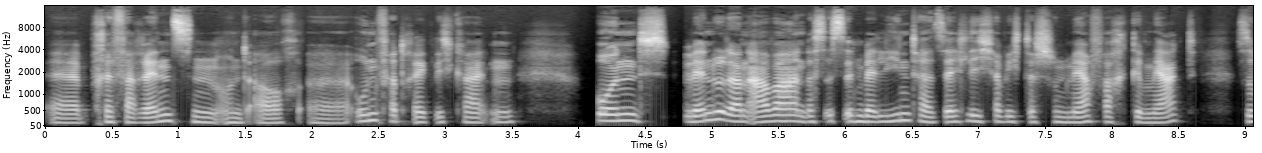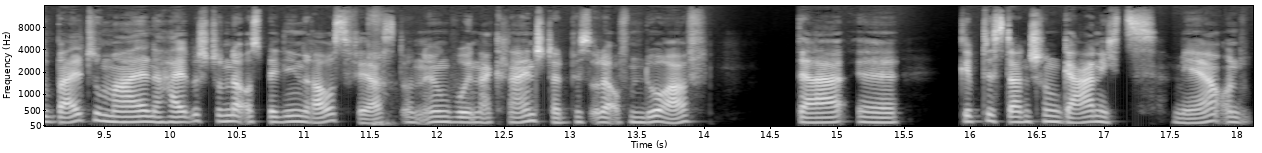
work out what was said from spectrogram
äh, Präferenzen und auch äh, Unverträglichkeiten. Und wenn du dann aber, das ist in Berlin tatsächlich, habe ich das schon mehrfach gemerkt, sobald du mal eine halbe Stunde aus Berlin rausfährst und irgendwo in einer Kleinstadt bist oder auf dem Dorf, da äh, gibt es dann schon gar nichts mehr. Und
